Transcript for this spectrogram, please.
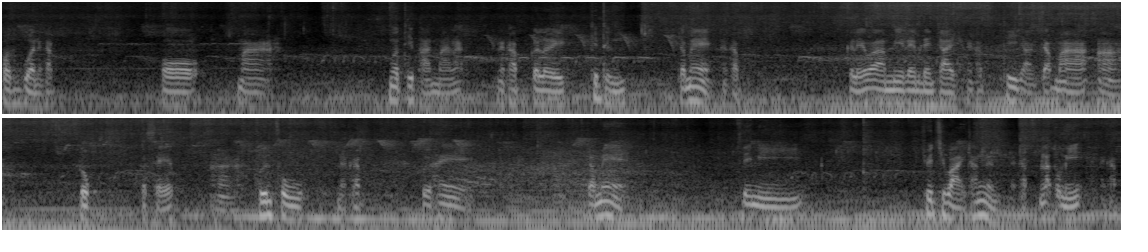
พอสมควรนะครับ พอมาเมื่อที่ผ่านมานะ นะครับ ก็เลยคิดถึงเจ้าแม่นะครับ ก็เลยว่ามีแรงบันดาลใจนะครับ ที่อยากจะมาปลุกกระแสอ่าฟื้นฟูนะครับ เพื่อให้เจ้าแม่ได้มีชีวิตชีวาอีกทั้งหนึ่งนะครับณตรงนี้นะครับ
